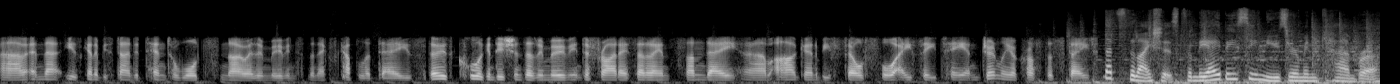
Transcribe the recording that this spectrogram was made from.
Uh, and that is going to be starting to tend towards snow as we move into the next couple of days. Those cooler conditions as we move into Friday, Saturday, and Sunday um, are going to be felt for ACT and generally across the state. That's the latest from the ABC Newsroom in Canberra.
